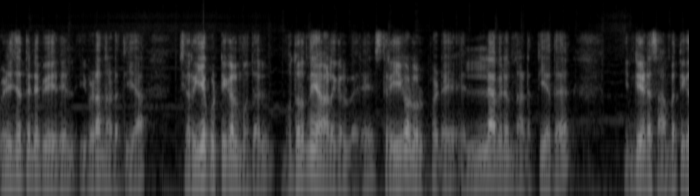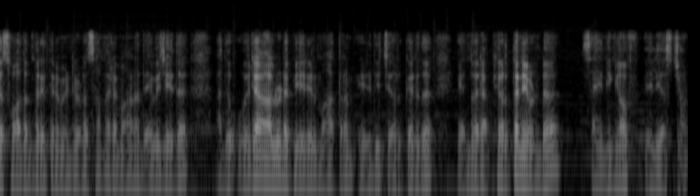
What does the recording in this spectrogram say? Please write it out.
വിഴിഞ്ഞത്തിന്റെ പേരിൽ ഇവിടെ നടത്തിയ ചെറിയ കുട്ടികൾ മുതൽ മുതിർന്ന ആളുകൾ വരെ സ്ത്രീകൾ ഉൾപ്പെടെ എല്ലാവരും നടത്തിയത് ഇന്ത്യയുടെ സാമ്പത്തിക സ്വാതന്ത്ര്യത്തിന് വേണ്ടിയുള്ള സമരമാണ്. ദയവ് ചെയ്ത് അത് ഒരാളുടെ പേരിൽ മാത്രം എഴുതി ചേർക്കരുത് എന്നൊരു അഭ്യർത്ഥനയുണ്ട് സൈനിങ് ഓഫ് എലിയസ് ജോൺ.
